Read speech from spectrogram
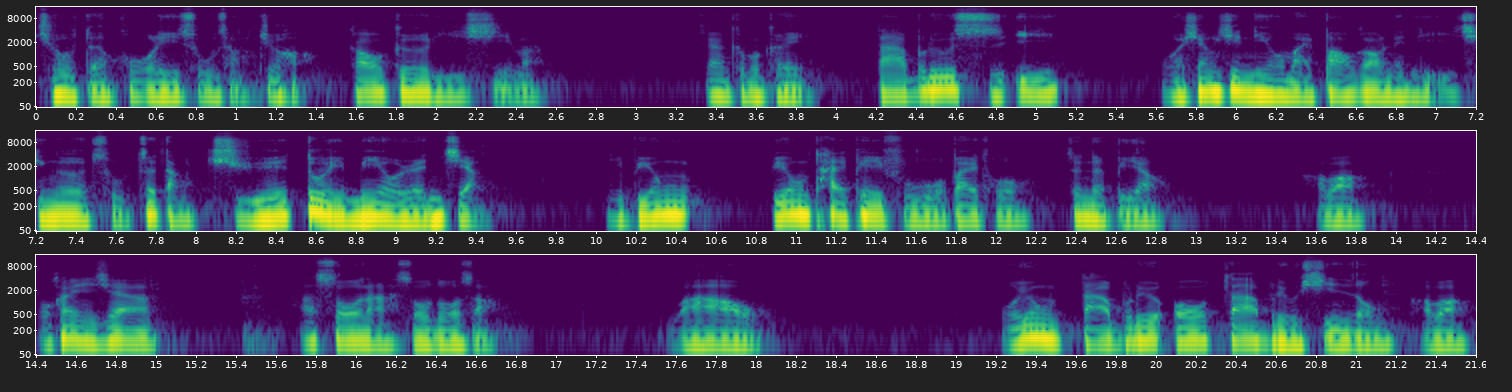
就等获利出场就好，高歌离席嘛。这样可不可以？W 十一，我相信你有买报告的，你一清二楚，这档绝对没有人讲，你不用不用太佩服我，拜托，真的不要，好不好？我看一下他收哪收多少，哇哦，我用 W O W 形容，好不好？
